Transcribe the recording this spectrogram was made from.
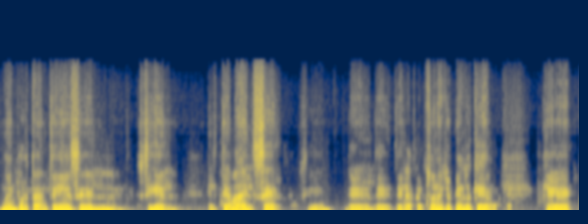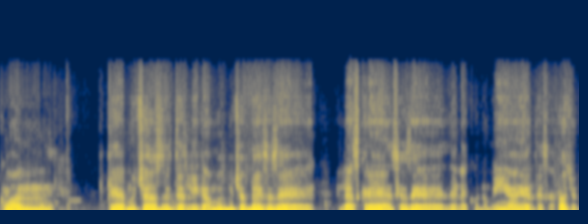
muy importante es el, sí, el, el tema del ser, ¿sí? De, mm. de, de, la persona. Yo pienso que, que con que muchas desligamos muchas veces de las creencias de, de, la economía y del desarrollo.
